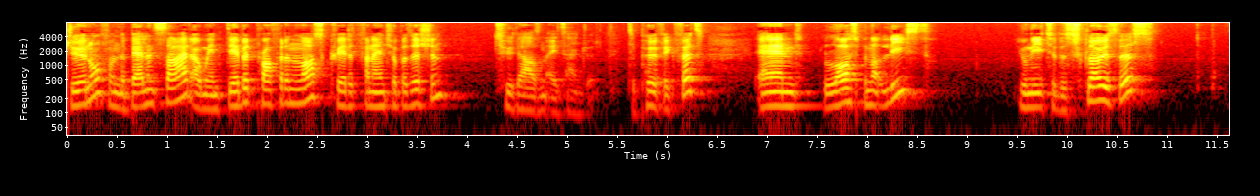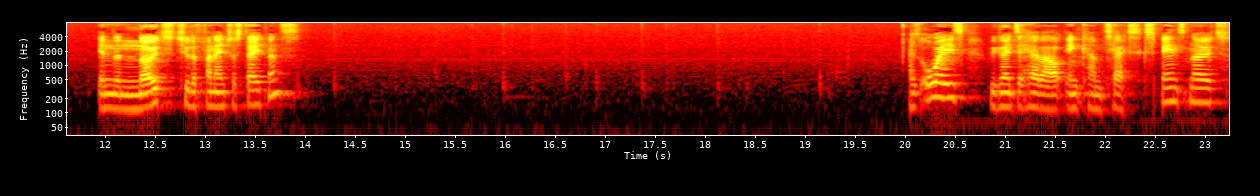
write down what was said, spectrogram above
journal from the balance side, I went debit profit and loss, credit financial position, 2,800. It's a perfect fit. And last but not least, you'll need to disclose this in the notes to the financial statements. As always, we're going to have our income tax expense note.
